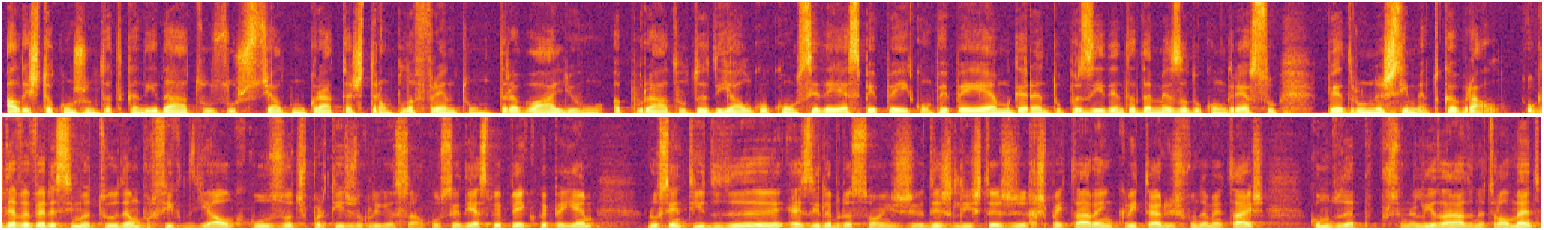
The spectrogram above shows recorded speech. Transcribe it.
à lista conjunta de candidatos, os social-democratas terão pela frente um trabalho apurado de diálogo com o CDS-PP e com o PPM, garante o presidente da mesa do Congresso, Pedro Nascimento Cabral. O que deve haver, acima de tudo, é um perfil de diálogo com os outros partidos da coligação, com o CDS-PP e com o PPM, no sentido de as elaborações das listas respeitarem critérios fundamentais como do da proporcionalidade, naturalmente,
